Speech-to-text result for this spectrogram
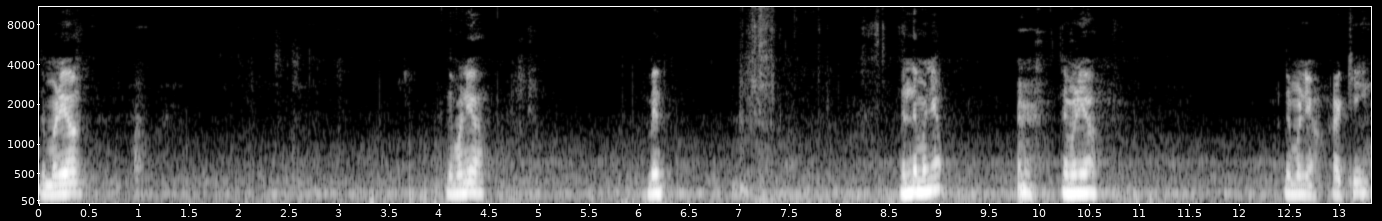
Demonio. Demonio. Ven. Ven, demonio. Demonio. Demonio, aquí.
